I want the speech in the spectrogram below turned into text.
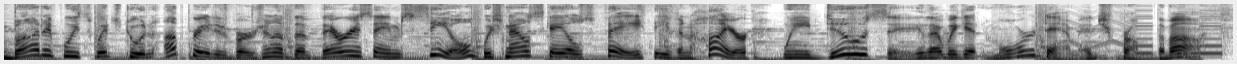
But if we switch to an upgraded version of the very same seal, which now scales faith even higher, we do see that we get more damage from the buff.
